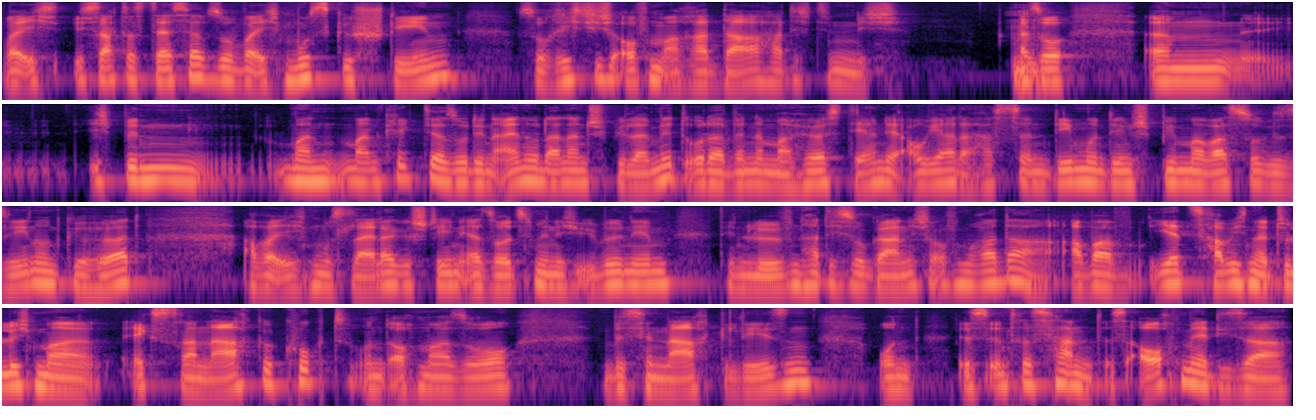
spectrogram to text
Weil ich, ich sage das deshalb so, weil ich muss gestehen, so richtig auf dem Radar hatte ich den nicht. Also ähm, ich bin, man, man kriegt ja so den einen oder anderen Spieler mit oder wenn du mal hörst, der und der, oh ja, da hast du in dem und dem Spiel mal was so gesehen und gehört. Aber ich muss leider gestehen, er soll es mir nicht übel nehmen. Den Löwen hatte ich so gar nicht auf dem Radar. Aber jetzt habe ich natürlich mal extra nachgeguckt und auch mal so ein bisschen nachgelesen und ist interessant. Ist auch mehr dieser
